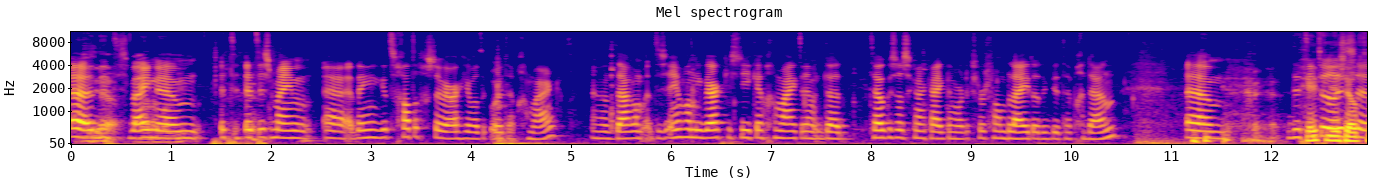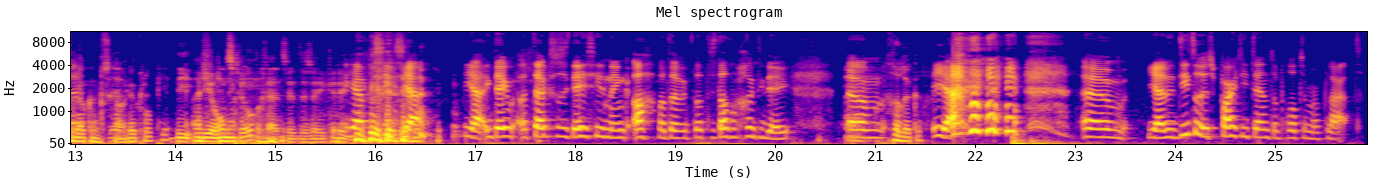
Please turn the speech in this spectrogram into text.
Eh, Ja, dit is mijn, ehm, het, het is mijn, eh, denk ik, het schattigste werkje wat ik ooit heb gemaakt. En dat daarom, het is een van die werkjes die ik heb gemaakt. En dat, telkens als ik naar kijk, dan word ik soort van blij dat ik dit heb gedaan. Ehm, de Geef je titel jezelf is, dan eh, ook een schouderklopje? Die, die je onschuldigheid zit er zeker in. Ja, precies, ja. Ja, ik denk, telkens als ik deze zie, dan denk ik, ach, wat heb ik, dat is dat een goed idee. Ehm, Gelukkig. ja. Ehm, ja, de titel is Party Tent op Rotterdamplaat.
